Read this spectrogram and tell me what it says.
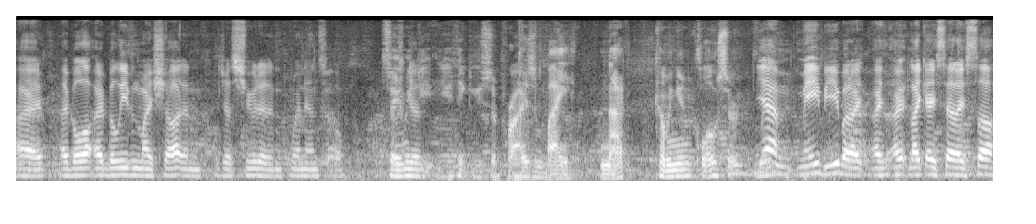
I I, be, I believe in my shot and just shoot it and went in. So. Sammy, do you, do you think you surprised him by not coming in closer? Yeah, maybe, but I, I, I, like I said, I saw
